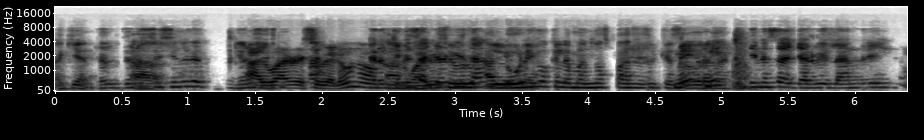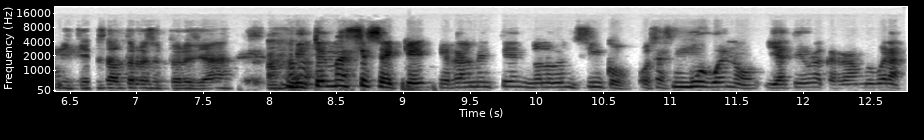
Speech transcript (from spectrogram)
¿A quién? Yo, yo no A- estoy diciendo que. Yo no Al wide receiver uno. pero al tienes a wide Jarvis receiver, Landry, al güey. único que le mandas pases es que Mi- mi-. Tienes a Jarvis Landry y tienes a otros receptores ya. Ajá. Mi tema es ese, que, que realmente no lo veo en cinco. O sea, es muy bueno y ha tenido una carrera muy buena,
